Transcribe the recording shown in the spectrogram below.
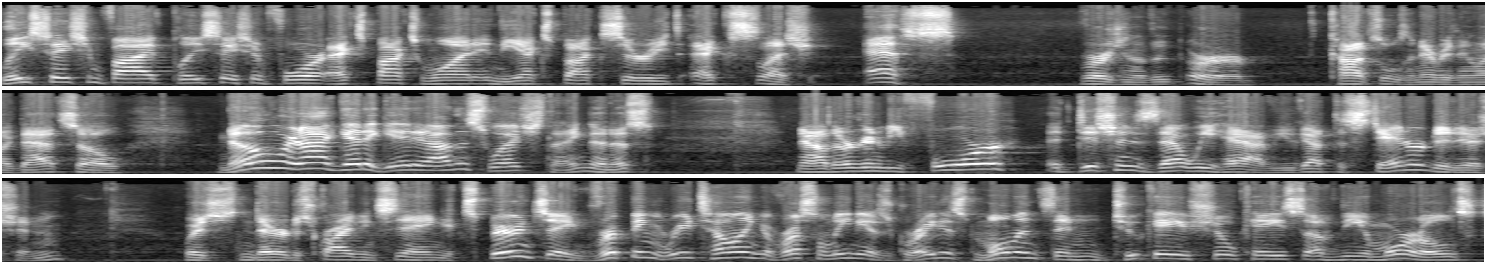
PlayStation 5, PlayStation 4, Xbox One, and the Xbox Series X slash S version of the or consoles and everything like that. So, no, we're not going to get it on the Switch. Thank goodness. Now there are going to be four editions that we have. You got the standard edition, which they're describing saying, experience a gripping retelling of WrestleMania's greatest moments in 2K Showcase of the Immortals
